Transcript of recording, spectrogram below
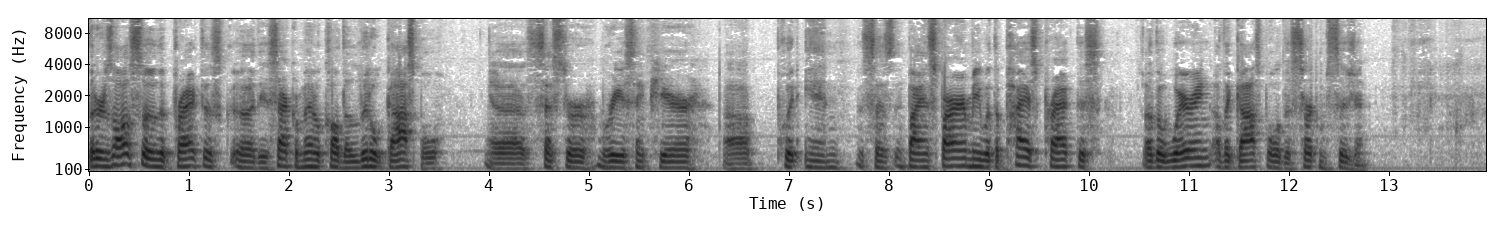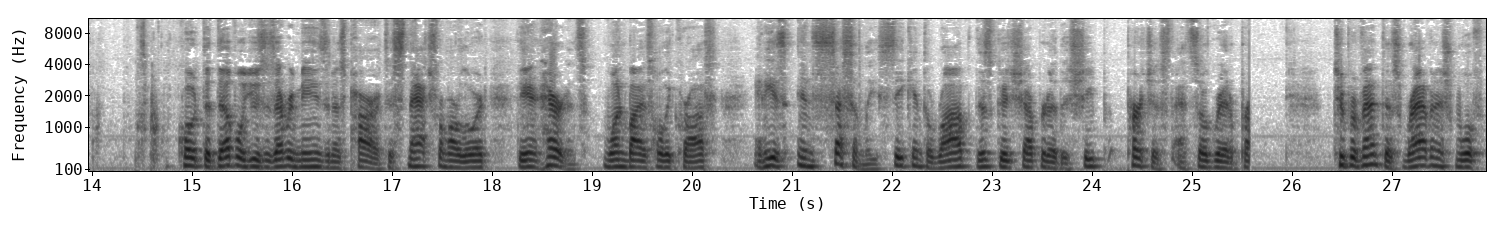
There's also the practice, uh, the sacramental called the Little Gospel. Uh, Sister Maria St. Pierre uh, put in. It says, by inspiring me with the pious practice of the wearing of the gospel of the circumcision. Quote, the devil uses every means in his power to snatch from our Lord the inheritance won by his holy cross and he is incessantly seeking to rob this good shepherd of the sheep purchased at so great a price. To prevent this ravenous wolf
